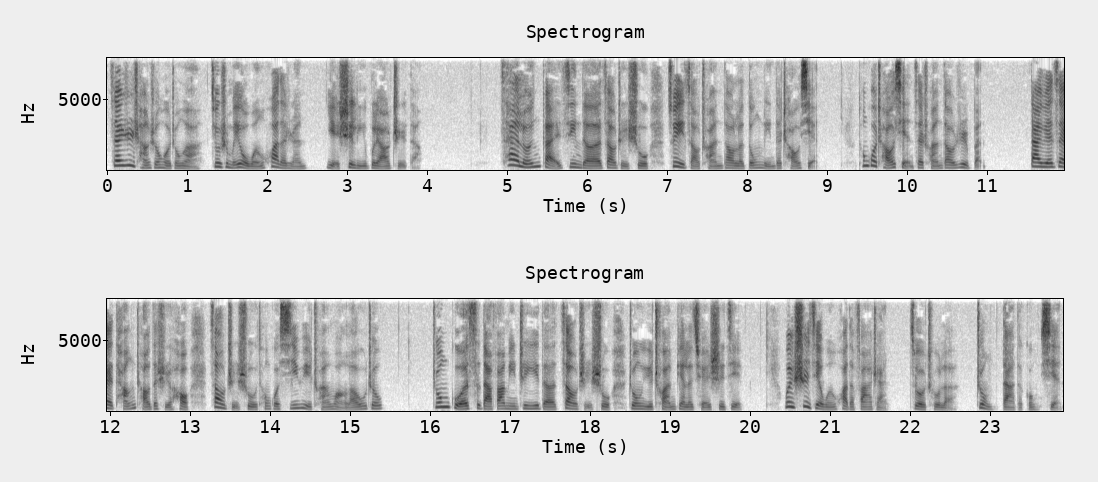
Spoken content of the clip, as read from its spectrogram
在日常生活中啊，就是没有文化的人也是离不了纸的。蔡伦改进的造纸术最早传到了东邻的朝鲜，通过朝鲜再传到日本。大约在唐朝的时候，造纸术通过西域传往了欧洲。中国四大发明之一的造纸术终于传遍了全世界，为世界文化的发展做出了重大的贡献。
